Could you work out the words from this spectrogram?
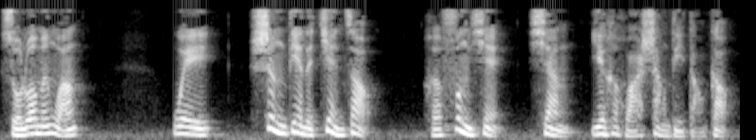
所罗门王为圣殿的建造和奉献向耶和华上帝祷告。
